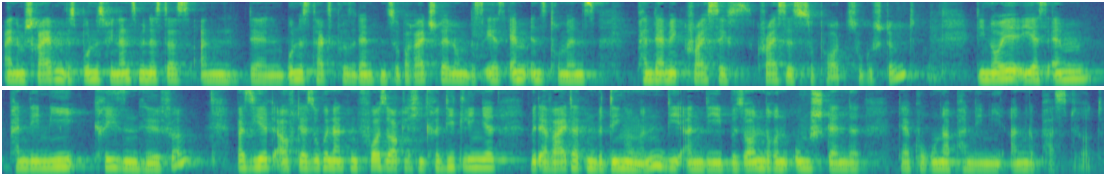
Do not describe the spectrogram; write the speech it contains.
einem Schreiben des Bundesfinanzministers an den Bundestagspräsidenten zur Bereitstellung des ESM-Instruments Pandemic Crisis, Crisis Support zugestimmt. Die neue ESM-Pandemie-Krisenhilfe basiert auf der sogenannten vorsorglichen Kreditlinie mit erweiterten Bedingungen, die an die besonderen Umstände der Corona-Pandemie angepasst wird.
